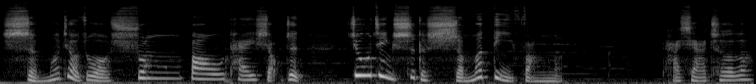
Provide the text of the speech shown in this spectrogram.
什么叫做双胞胎小镇，究竟是个什么地方呢？他下车了。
